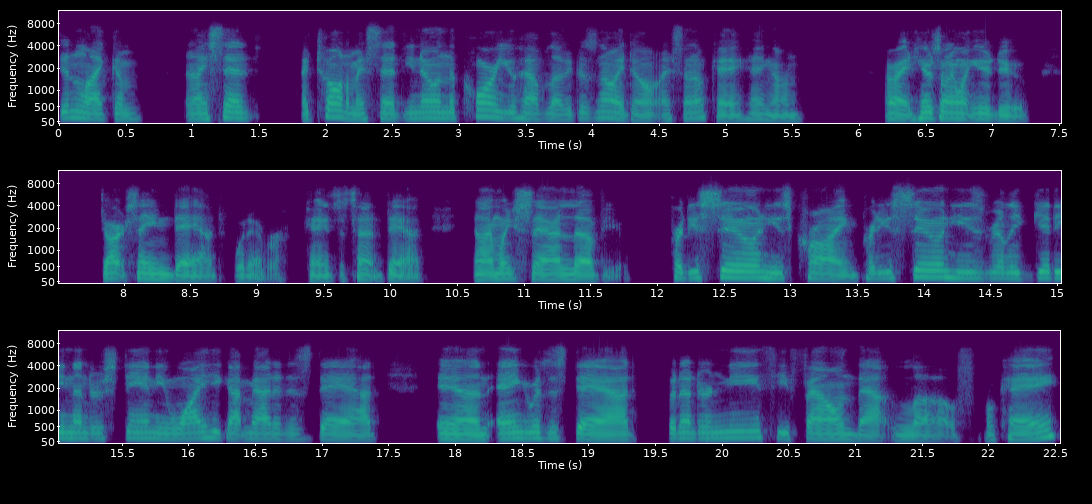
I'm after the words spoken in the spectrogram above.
didn't like him, and I said I told him I said you know in the core you have love. He goes no I don't. I said okay hang on, all right here's what I want you to do, start saying dad whatever okay it's just dad, and I want you to say I love you. Pretty soon he's crying. Pretty soon he's really getting understanding why he got mad at his dad and angry with his dad but underneath he found that love okay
